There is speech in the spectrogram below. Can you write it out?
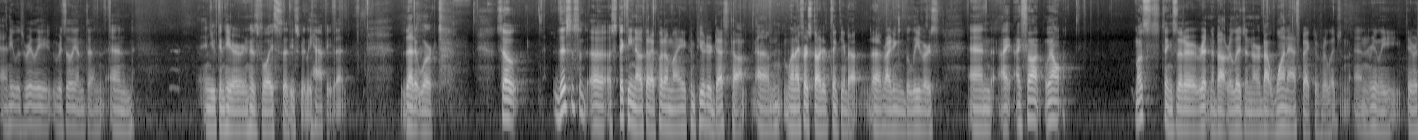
and he was really resilient, and, and, and you can hear in his voice that he's really happy that, that it worked. So this is a, a sticky note that I put on my computer desktop um, when I first started thinking about uh, writing Believers. And I, I thought, well, most things that are written about religion are about one aspect of religion. And really, there are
